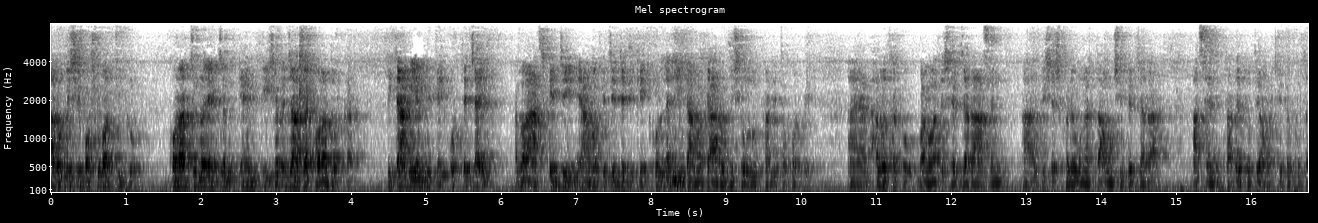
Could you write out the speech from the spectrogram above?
আরও বেশি বসবাসযোগ্য করার জন্য একজন এমপি হিসেবে যা যা করা দরকার। এটা আমি এমনিতেই করতে চাই এবং আজকে যে আমাকে যে ডেডিকেট করলেন, এটা আমাকে আরও বেশি অনুপ্রাণিত করবে। ভালো থাকুক বাংলাদেশের যারা আছেন, আর বিশেষ করে ওনার টাউনশিপের যারা আছেন, তাদের প্রতি আমার কৃতজ্ঞতা।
